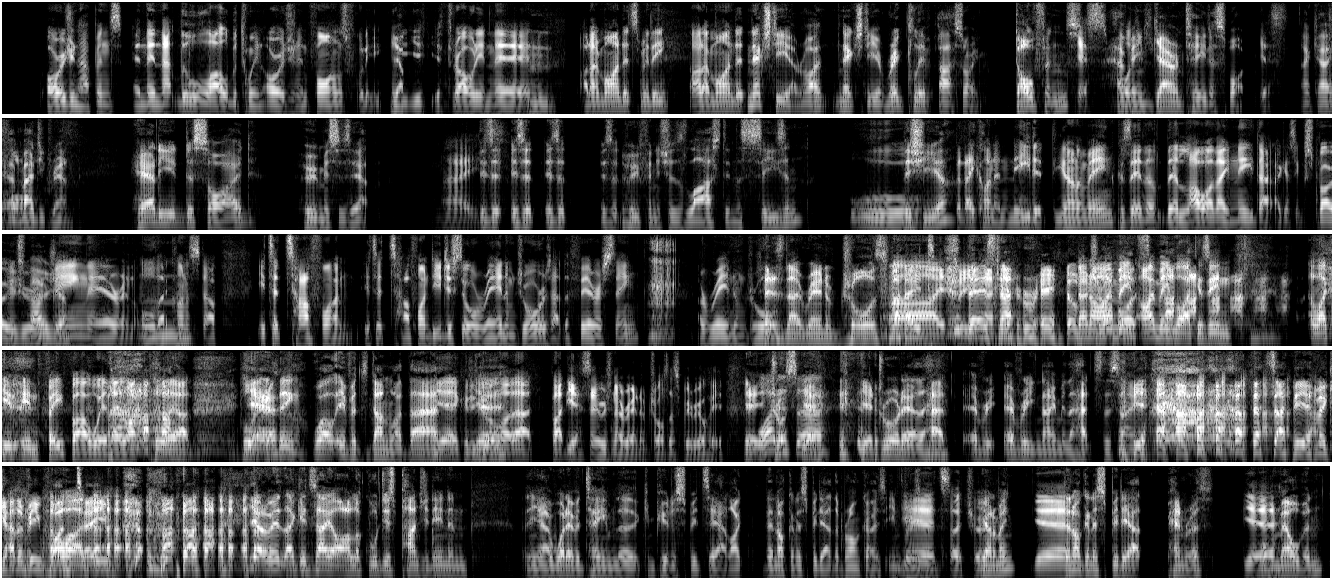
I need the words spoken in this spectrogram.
Origin happens, and then that little lull between Origin and Finals footy, Yep. You, you, throw it in there. I don't mind it, Smithy. I don't mind it. Next year, right? Next year, Redcliffe. Ah, sorry, Dolphins. Yes, have been guaranteed a spot. Yes, Okay, Oh. at Magic Round. How do you decide who misses out? mate. Is it is it is it is it who finishes last in the season? Ooh. this year? But they kind of need it. Do you know what I mean? Because they're the, they're lower. They need that, I guess, exposure, Exposure. and being there and all that Mhm. kind of stuff. It's a tough one. It's a tough one. Do you just do a random draw? Is that the fairest thing? A random draw? There's no random draws, mate. Ah, true, yeah, There's yeah. no random. no, no. I mean. I mean, like as in, like in, in FIFA where they like pull out, pull out yeah. thing. Well, if it's done like that, Yeah, could you do it like that? But yes, there is no random draws. Let's be real here. Yeah, Why draw, does, uh, yeah, yeah, draw it out of the hat. Every every name in the hat's the same. That's only ever going to be one One. team. yeah, I mean, they could say, "Oh, look, we'll just punch it in," and you know, whatever team the computer spits out, like they're not going to spit out the Broncos in Brisbane. yeah, it's so true. you know what I mean? Yeah, They're not going to spit out Penrith yeah. or Melbourne.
